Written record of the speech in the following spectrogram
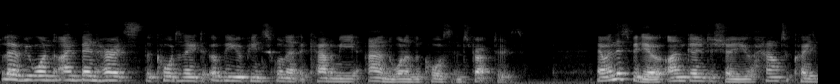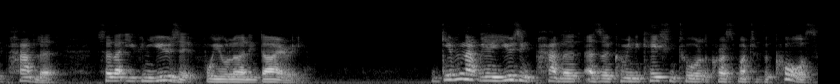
Hello everyone, I'm Ben Hertz, the coordinator of the European SchoolNet Academy and one of the course instructors. Now in this video I'm going to show you how to create a Padlet so that you can use it for your learning diary. Given that we are using Padlet as a communication tool across much of the course,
